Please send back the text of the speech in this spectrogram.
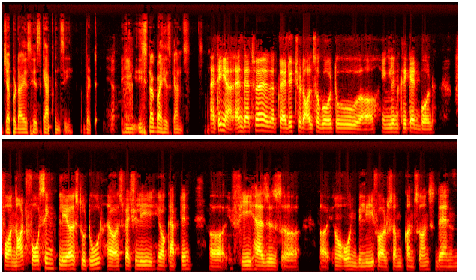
jeopardized his captaincy but yeah. he, he stuck by his guns I think yeah, and that's where the credit should also go to uh, England Cricket Board for not forcing players to tour, uh, especially your captain. Uh, if he has his uh, uh, you know, own belief or some concerns, then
